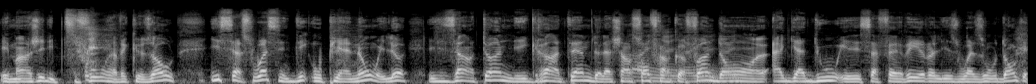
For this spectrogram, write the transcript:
et mangé des petits fours avec eux autres, ils s'assoient au piano et là, ils entonnent les grands thèmes de la chanson aïe, francophone, aïe, aïe. dont euh, Agadou et ça fait rire les oiseaux. Donc,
